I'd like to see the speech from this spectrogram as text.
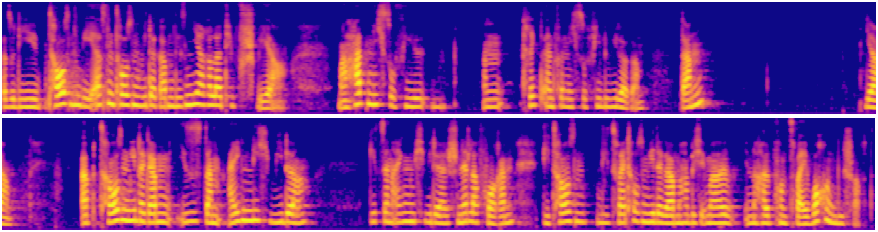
Also die, 1000, die ersten 1000 Wiedergaben, die sind ja relativ schwer. Man hat nicht so viel man kriegt einfach nicht so viele Wiedergaben. Dann, ja, ab 1000 Wiedergaben ist es dann eigentlich wieder, geht es dann eigentlich wieder schneller voran. Die, 1000, die 2000 Wiedergaben habe ich immer innerhalb von zwei Wochen geschafft.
